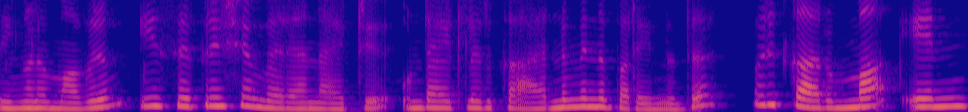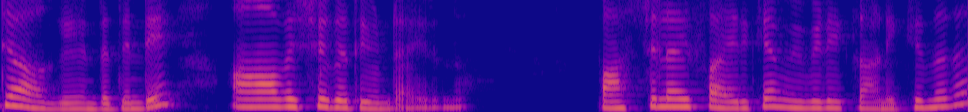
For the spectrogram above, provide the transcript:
നിങ്ങളും അവരും ഈ സെപ്പറേഷൻ വരാനായിട്ട് ഉണ്ടായിട്ടുള്ള ഒരു കാരണമെന്ന് പറയുന്നത് ഒരു കർമ്മ എന്റെ ആകേണ്ടതിന്റെ ആവശ്യകതയുണ്ടായിരുന്നു. പാസ്റ്റ് ലൈഫ് ആയിരിക്കാം ഇവിടെ കാണിക്കുന്നത്.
